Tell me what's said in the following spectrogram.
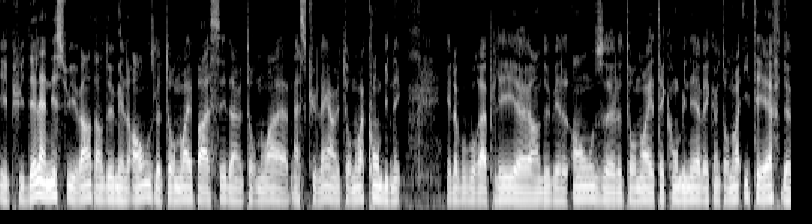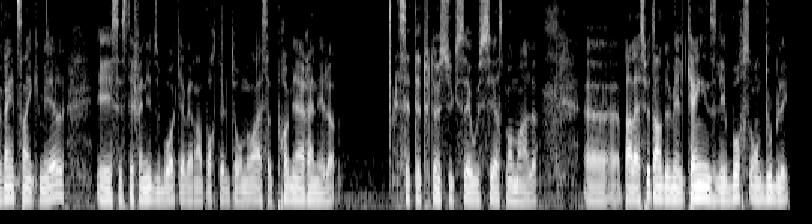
Et puis, dès l'année suivante, en 2011, le tournoi est passé d'un tournoi masculin à un tournoi combiné. Et là, vous vous rappelez, euh, en 2011, euh, le tournoi était combiné avec un tournoi ITF de 25 000. Et c'est Stéphanie Dubois qui avait remporté le tournoi cette première année-là. C'était tout un succès aussi à ce moment-là. Euh, par la suite, en 2015, les bourses ont doublé.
